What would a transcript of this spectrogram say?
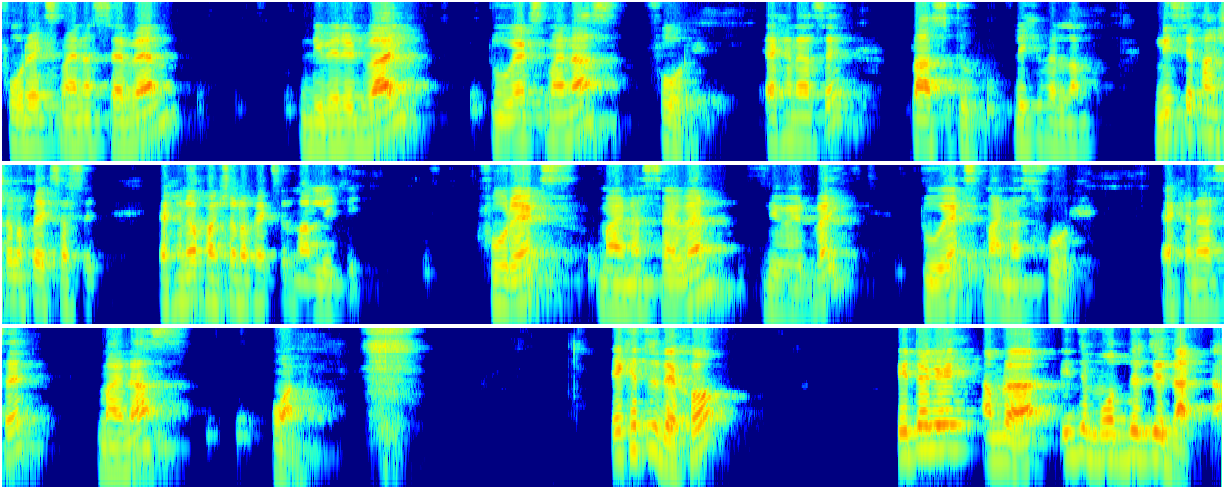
Four X minus seven divided by two X minus four এখানে আছে প্লাস টু লিখে ফেললাম। নিচে ফাংশন অফ এক্স আছে। এখানেও ফাংশন অফ এক্সের মান লিখি। Four X minus seven divide by two X minus four এখানে আছে মাইনাস ওয়ান এক্ষেত্রে দেখো, এটাকে আমরা এই যে মধ্যের যে দাগটা,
